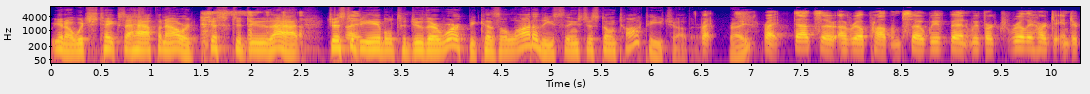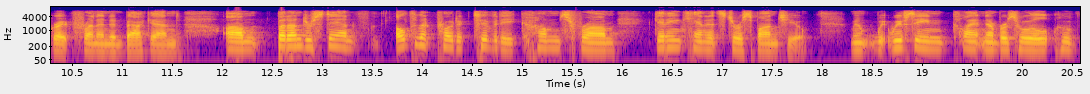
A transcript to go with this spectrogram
you know which takes a half an hour just to do that just right. to be able to do their work because a lot of these things just don't talk to each other right. right? Right. That's a, a real problem. So we've been we've worked really hard to integrate front end and back end. Um, but understand ultimate productivity comes from getting candidates to respond to you. I mean, we, have seen client numbers who who've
